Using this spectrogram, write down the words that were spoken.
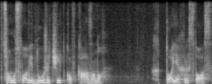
В цьому слові дуже чітко вказано, хто є Христос.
